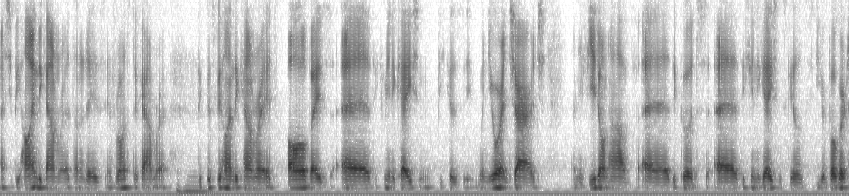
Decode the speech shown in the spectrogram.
actually behind the camera than it is in front of the camera, mm-hmm. because behind the camera it's all about uh, the communication. Because when you're in charge, and if you don't have uh, the good uh, the communication skills, you're buggered.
